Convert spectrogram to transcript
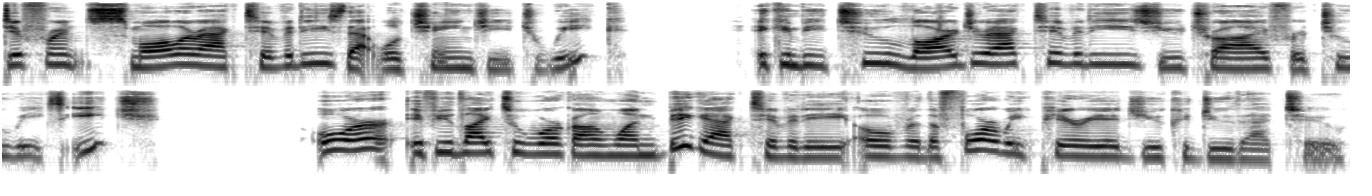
different smaller activities that will change each week. It can be two larger activities you try for two weeks each. Or if you'd like to work on one big activity over the four week period, you could do that too.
